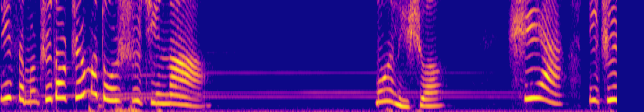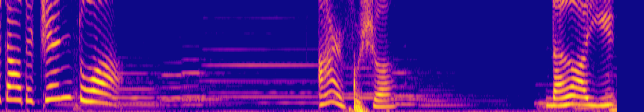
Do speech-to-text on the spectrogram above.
你怎么知道这么多事情呢？”茉莉说：“是啊，你知道的真多。”阿尔夫说：“南阿姨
